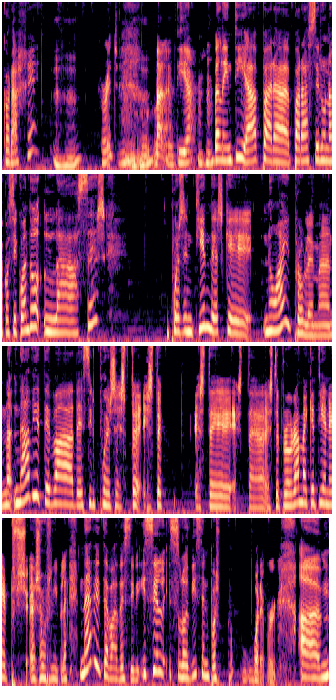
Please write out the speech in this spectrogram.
coraje. Courage. Valentía. Valentía para, para hacer una cosa. Y cuando la haces, pues entiendes que no hay problema. nadie te va a decir, pues este, este este, este, este programa que tiene es horrible. Nadie te va a decir. Y si, lo dicen, pues whatever. Um,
